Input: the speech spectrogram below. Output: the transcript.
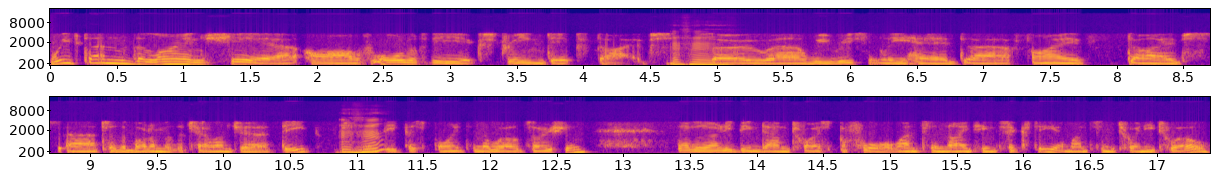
We've done the lion's share of all of the extreme depth dives. Mm-hmm. So uh, we recently had uh, five dives uh, to the bottom of the Challenger Deep, mm-hmm. the deepest point in the world's ocean. That had only been done twice before, once in 1960 and once in 2012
